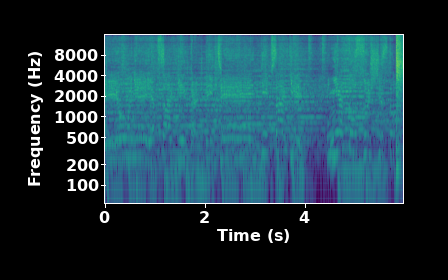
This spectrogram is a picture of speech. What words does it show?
и умнее псаки. Компетентней псаки, нету существа.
